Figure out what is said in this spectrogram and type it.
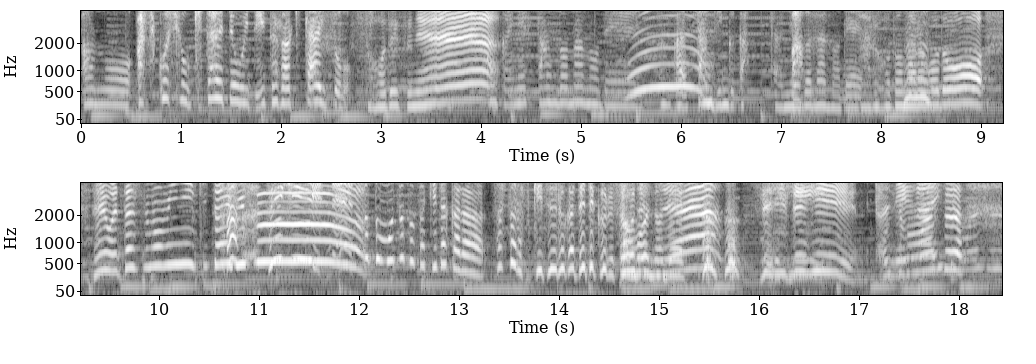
あの足腰を鍛えておいていただきたいと。そうです今ね回ねスタンドなので。あスタンディングか。スタンディングなので。なるほどなるほど、え私も見に行きたいです。ぜひねちょっともうちょっと先だからそしたらスケジュールが出てくると思うので。ね。ぜひぜひ。お願いします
